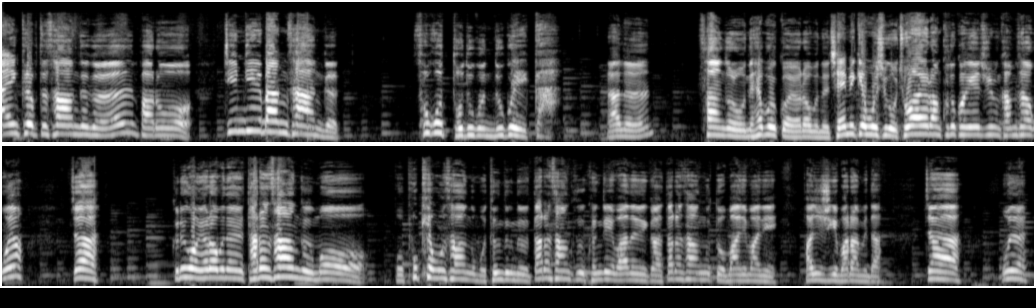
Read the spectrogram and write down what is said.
마인크래프트 상황극은 바로 찜질방 상황극. 속옷 도둑은 누구일까? 라는 상황극을 오늘 해볼 거예요 여러분들. 재밌게 보시고 좋아요랑 구독하기 해주시면 감사하고요. 자 그리고 여러분들 다른 상황극 뭐, 뭐 포켓몬 상황극 뭐 등등등 다른 상황극도 굉장히 많으니까 다른 상황극도 많이 많이 봐주시기 바랍니다. 자 오늘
